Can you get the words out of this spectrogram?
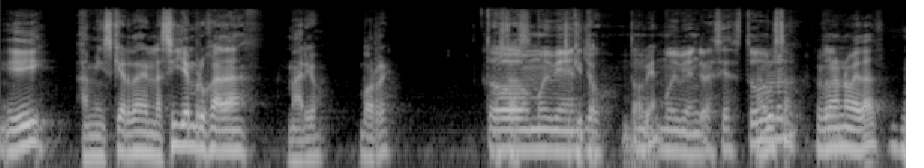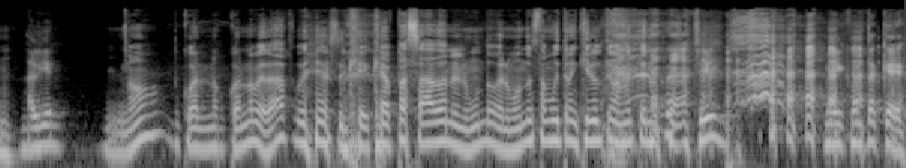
Y a mi izquierda en la silla embrujada, Mario Borre. Todo muy bien, ¿Todo bien? Muy bien, gracias. ¿Tú, ¿Alguna novedad? ¿Alguien? No, ¿cuál, no, ¿cuál novedad, güey? ¿Qué, ha pasado en el mundo? El mundo está muy tranquilo últimamente, ¿no? sí. Me di cuenta que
